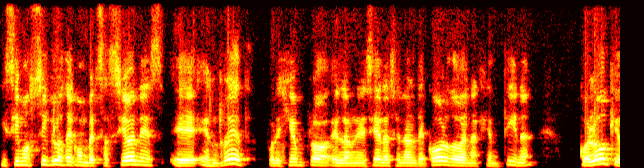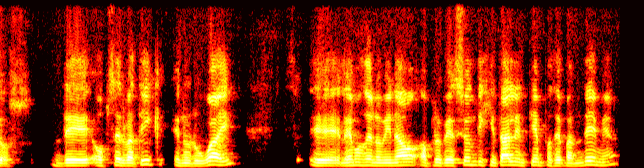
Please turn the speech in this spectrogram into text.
Hicimos ciclos de conversaciones eh, en red, por ejemplo, en la Universidad Nacional de Córdoba, en Argentina, coloquios de Observatic en Uruguay, eh, le hemos denominado apropiación digital en tiempos de pandemia,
